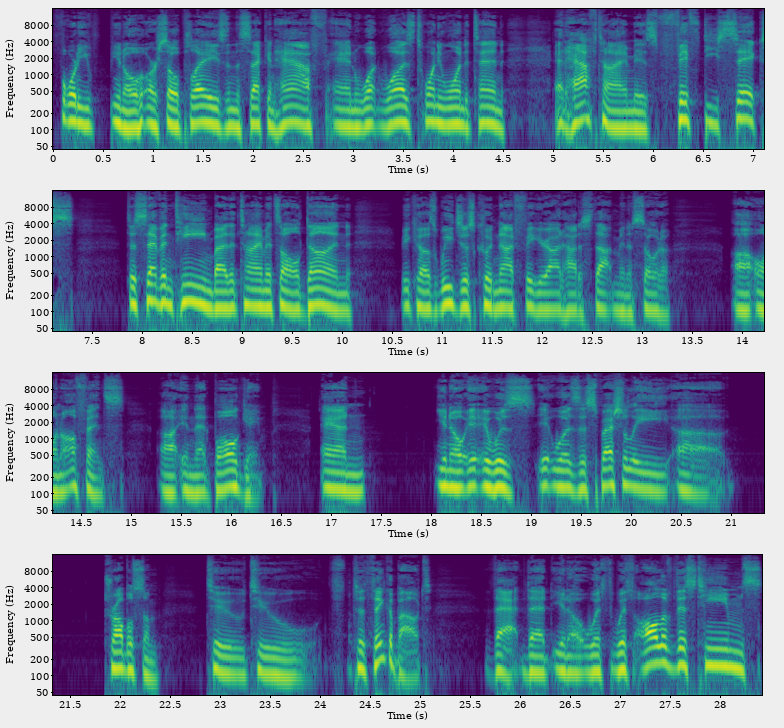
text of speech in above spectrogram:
40, you know, or so plays in the second half, and what was 21 to 10 at halftime is 56 to 17 by the time it's all done because we just could not figure out how to stop Minnesota uh, on offense uh, in that ball game and you know it, it was it was especially uh, troublesome to to to think about that that you know with with all of this team's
